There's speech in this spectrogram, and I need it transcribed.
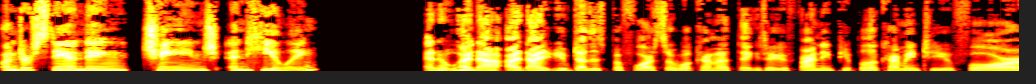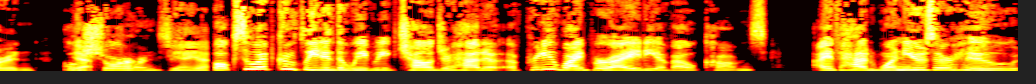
understanding, change, and healing. And, and, I, and I, you've done this before. So what kind of things are you finding people are coming to you for? And Oh, Yeah. sure. yeah, yeah. Folks who have completed the Weed Week Challenge have had a, a pretty wide variety of outcomes. I've had one user who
